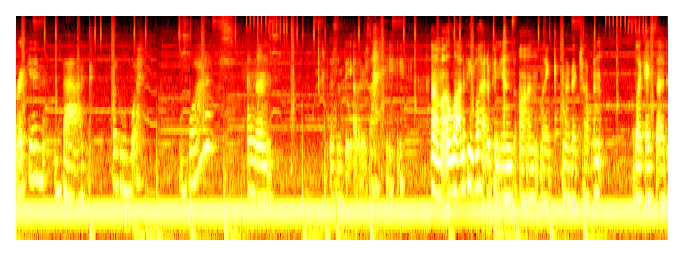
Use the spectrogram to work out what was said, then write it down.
freaking back. Like what? What? And then this is the other side. um, a lot of people had opinions on like my big chop and like I said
